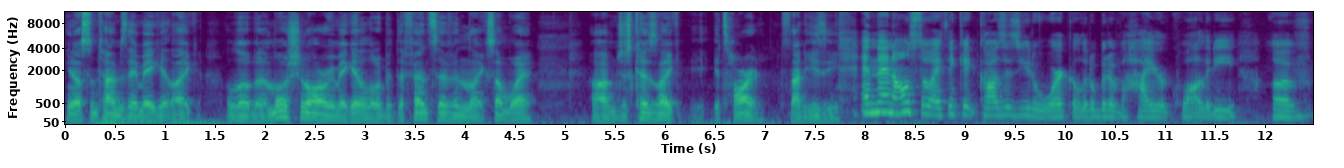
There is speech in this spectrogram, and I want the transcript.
you know sometimes they may get like a little bit emotional, or we may get a little bit defensive in like some way, um, just because like it's hard, it's not easy. And then also, I think it causes you to work a little bit of a higher quality of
